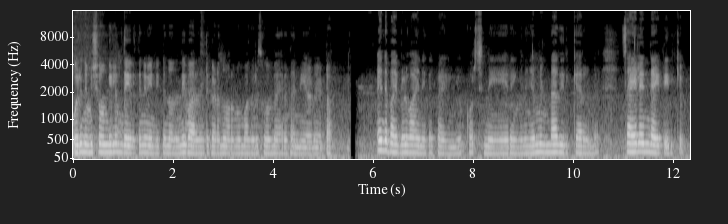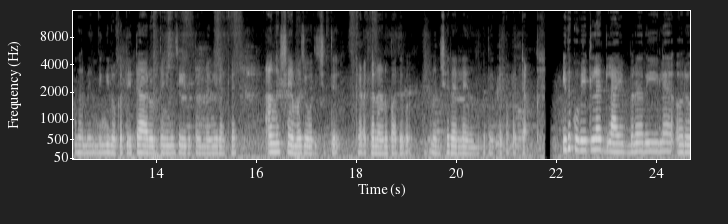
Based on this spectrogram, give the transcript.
ഒരു നിമിഷമെങ്കിലും ദൈവത്തിന് വേണ്ടിയിട്ട് നന്ദി പറഞ്ഞിട്ട് കിടന്നുറങ്ങുമ്പോൾ അതൊരു സുഖം വേറെ തന്നെയാണ് കേട്ടോ. എന്റെ ബൈബിൾ വായനയൊക്കെ കഴിഞ്ഞു. കുറച്ച് നേരം ഇങ്ങനെ ഞാൻ മിണ്ടാതിരിക്കാറുണ്ട്. സൈലന്റായിട്ടിരിക്കും കാരണം എന്തെങ്കിലുമൊക്കെ തെറ്റ് ആരോടത്തെങ്കിലും ചെയ്തിട്ടുണ്ടെങ്കിലൊക്കെ അങ്ങ് ക്ഷമ ചോദിച്ചിട്ട് കിടക്കലാണ് പതിവ്. മനുഷ്യരല്ലേ നമുക്ക് തെറ്റൊക്കെ പറ്റാം. ഇത് കുവൈറ്റിലെ ലൈബ്രറിയിലെ ഒരു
